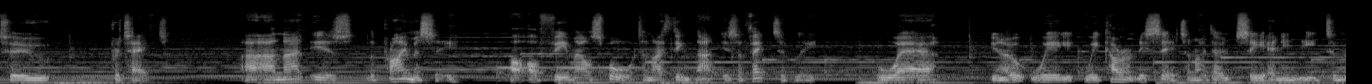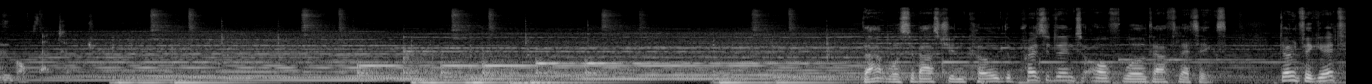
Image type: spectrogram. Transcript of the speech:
to protect? uh, and that is the primacy of, of female sport. And I think that is effectively where you know we we currently sit, and I don't see any need to move off that territory. That was Sebastian Coe, the president of World Athletics. Don't forget,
